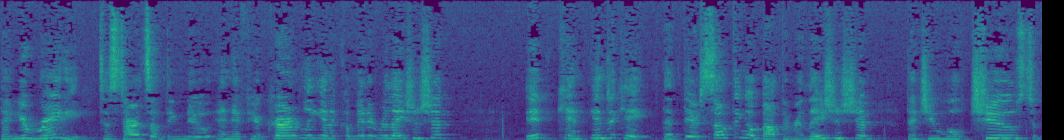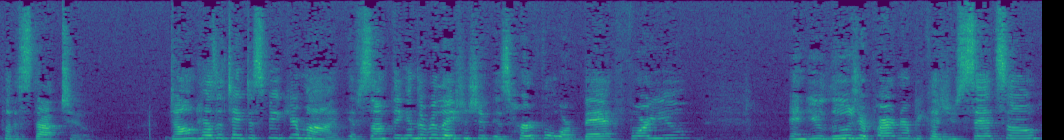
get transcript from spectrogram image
that you're ready to start something new and if you're currently in a committed relationship, it can indicate that there's something about the relationship that you will choose to put a stop to. Don't hesitate to speak your mind. If something in the relationship is hurtful or bad for you, and you lose your partner because you said so,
